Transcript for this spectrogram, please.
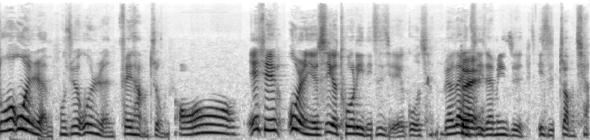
多问人，我觉得问人非常重要。哦，因为其实问人也是一个脱离你自己的一个过程，不要在你自己在那边一直一直撞墙。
